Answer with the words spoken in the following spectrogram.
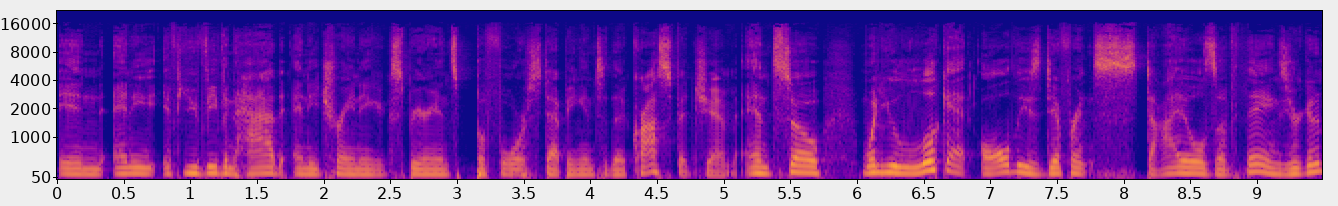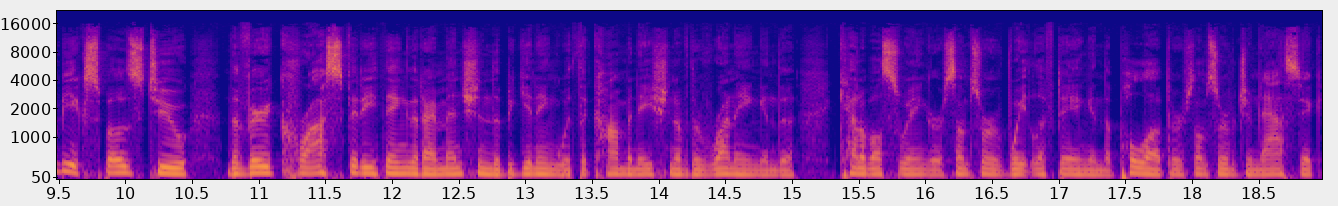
in any if you've even had any training experience before stepping into the CrossFit gym. And so when you look at all these different styles of things, you're going to be exposed to the very CrossFitty thing that I mentioned in the beginning with the combination of the running and the kettlebell swing or some sort of weightlifting and the pull up or some sort of gymnastic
